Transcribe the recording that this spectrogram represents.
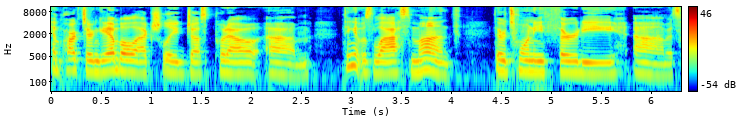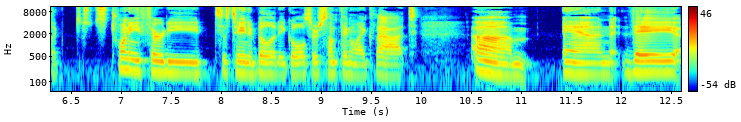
And Procter and Gamble actually just put out, um, I think it was last month, their 2030, um, it's like 2030 sustainability goals or something like that. Um, and they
